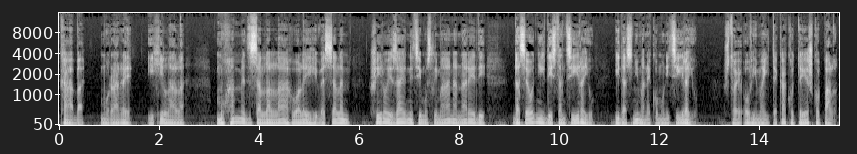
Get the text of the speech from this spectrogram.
Kaba, Murare i Hilala, Muhammed sallallahu alaihi veselem široj zajednici muslimana naredi da se od njih distanciraju i da s njima ne komuniciraju, što je ovima i tekako teško palo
